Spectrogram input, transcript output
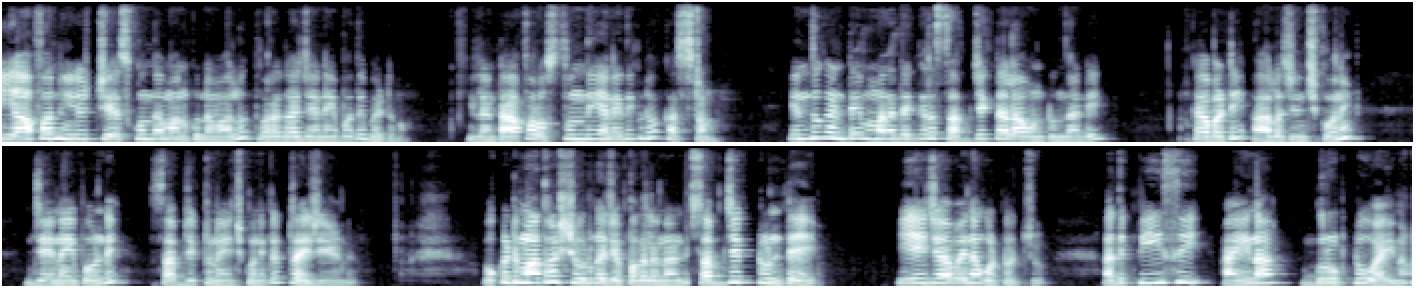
ఈ ఆఫర్ని యూజ్ చేసుకుందాం అనుకున్న వాళ్ళు త్వరగా జాయిన్ అయిపోతే బెటర్. ఇలాంటి ఆఫర్ వస్తుంది అనేది కూడా కష్టం. ఎందుకంటే మన దగ్గర సబ్జెక్ట్ అలా ఉంటుందండి. కాబట్టి ఆలోచించుకొని జాయిన్ అయిపోండి. సబ్జెక్టు నేర్చుకోనికి ట్రై చేయండి. ఒకటి మాత్రం షూర్గా చెప్పగలనండి. సబ్జెక్ట్ ఉంటే ఏ జాబ్ అయినా కొట్టొచ్చు. అది పీసీ అయినా గ్రూప్ టూ అయినా.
